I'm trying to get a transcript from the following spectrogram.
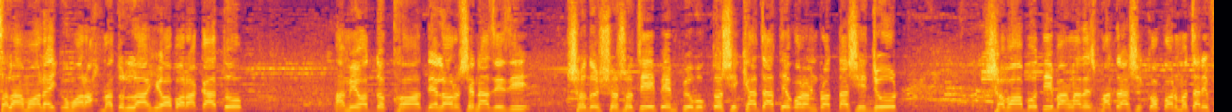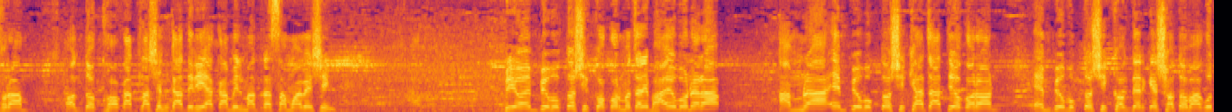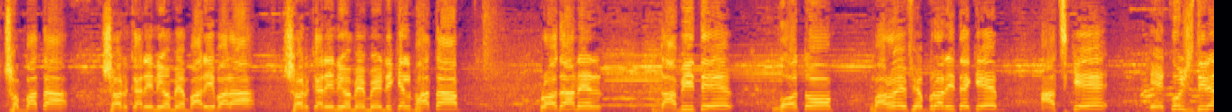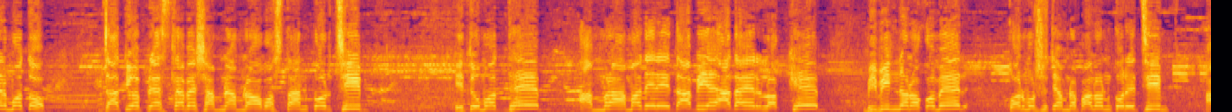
সালামু আলাইকুম রহমতুল্লাহ বারাকাত। আমি অধ্যক্ষ দেলর হোসেন সদস্য সচিব এমপিভুক্ত শিক্ষা জাতীয়করণ প্রত্যাশী জোট, সভাপতি বাংলাদেশ মাদ্রাসা শিক্ষক কর্মচারী ফোরাম, অধ্যক্ষ কাতলা সেন কাদিরিয়া কামিল মাদ্রাসা ময়মেসিং প্রিয় এমপিভুক্ত শিক্ষক কর্মচারী ভাই বোনেরা আমরা এমপিওভুক্ত শিক্ষা জাতীয়করণ, এমপিওভুক্ত শিক্ষকদেরকে শতভাগ উৎসব ভাতা, সরকারি নিয়মে বাড়ি ভাড়া, সরকারি নিয়মে মেডিকেল ভাতা প্রদানের দাবিতে গত বারোই ফেব্রুয়ারি থেকে আজকে একুশ দিনের মতো জাতীয় প্রেস ক্লাবের সামনে আমরা অবস্থান করছি। ইতিমধ্যে আমরা আমাদের এই দাবি আদায়ের লক্ষ্যে বিভিন্ন রকমের কর্মসূচি আমরা পালন করেছি।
